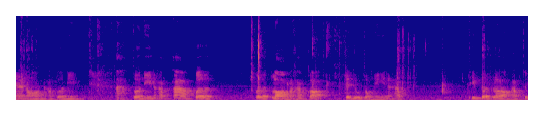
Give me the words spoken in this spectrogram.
แน่นอนนะครับ ตัวนี้อะตัวนี้นะครับอ่าเปิดเปิดลอกนะครับ ก็จะอยู่ตรงนี้นะครับ ที่เปิดลอกครับจะ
